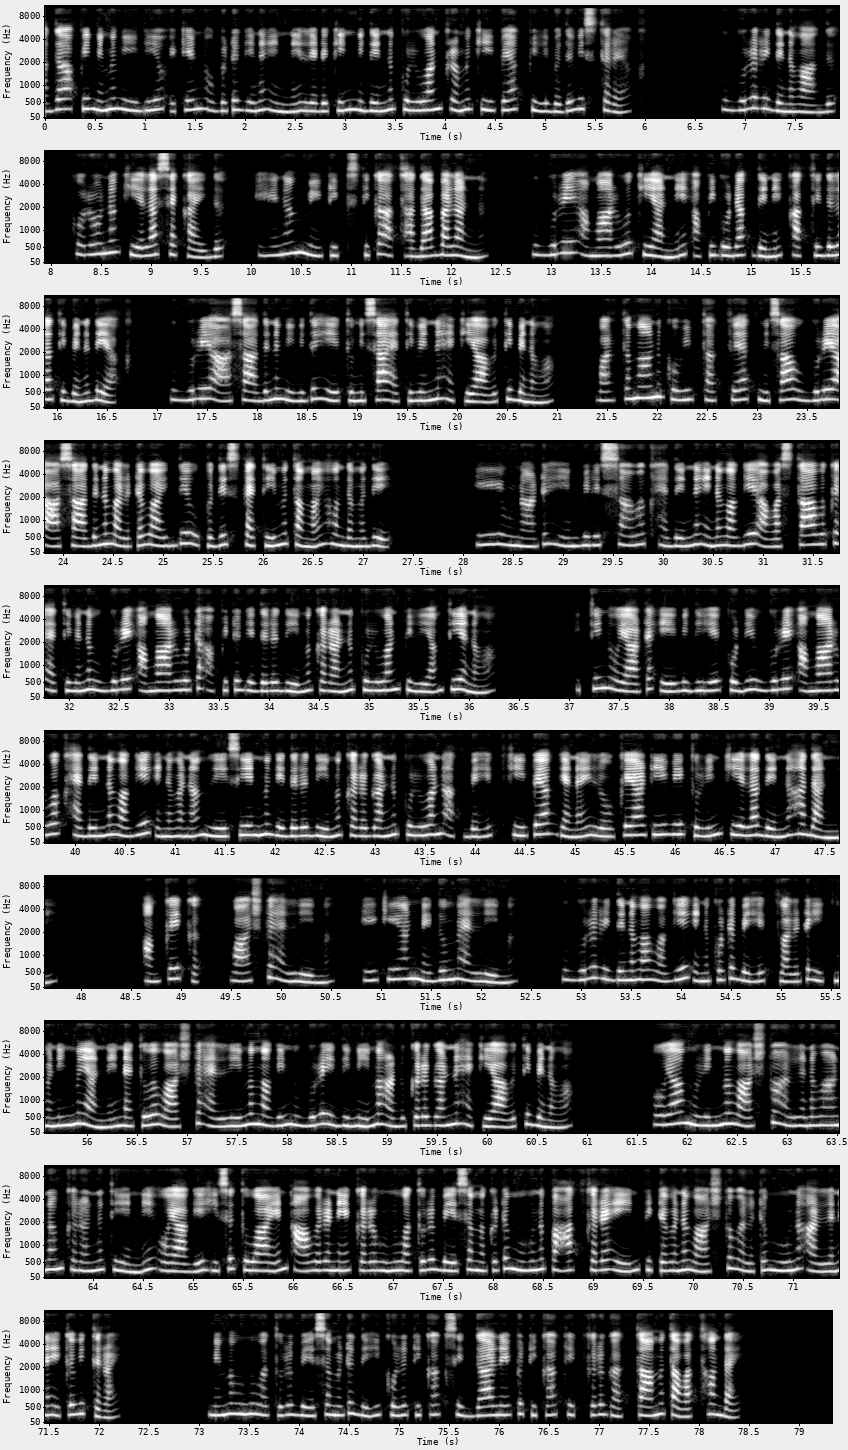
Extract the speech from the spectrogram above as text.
අද අපි මෙම වීඩියෝ එකෙන් ඔබට ගෙන එන්නේ ලෙඩකින් මිදෙන්න පුළුවන් ක්‍රම කීපයක් පිළිබඳ විස්තරයක්. උගුර රිදෙනවාද? කොරෝනා කියලා සැකයිද? එහෙනම් මේ ටිප්ස් ටික අත්හදා බලන්න. උගුරේ අමාරුව කියන්නේ අපි ගොඩක් දෙනෙක් අත්විඳලා තිබෙන දෙයක්. උගුරේ ආසාදන විවිධ හේතු නිසා ඇතිවෙන්න හැකියාව තිබෙනවා. වර්තමාන කොවිඩ් තත්ත්වයක් නිසා උගුරේ ආසාදන වලට වෛද්‍ය උපදෙස් පැතීම තමයි හොඳම දේ. ඒ වුණාට හෙම්බිරිස්සාවක් හැදෙන්න එන වගේ අවස්ථාවක ඇතිවෙන උගුරේ අමාරුවට අපිට ගෙදරදීම කරන්න පුළුවන් පිළියම් තියෙනවා. ඉතින් ඔයාට ඒ විදිහේ පොඩි උගුරේ අමාරුවක් හැදෙන්න වගේ එනවනම් ලේසියෙන්ම ගෙදරදීම කරගන්න පුළුවන් අත්බෙහෙත් කීපයක් ගැනයි ලෝකයා ටීවී තුලින් කියලා දෙන්න හදන්නේ. අංක 1. වාෂ්ප ඇල්ලීම. ඒ කියන්නේ දුම් ඇල්ලීම. උගුර රිදෙනවා වගේ එනකොට බෙහෙත් වලට ඉක්මනින්ම යන්නේ නැතුව වාෂ්ප ඇල්ලීම මගින් උගුර ඉදිමීම අඩු කරගන්න හැකියාව තිබෙනවා. ඔයා මුලින්ම වාෂ්ප අල්ලනවා නම් කරන්න තියෙන්නේ ඔයාගේ හිස තුවායෙන් ආවරණය කර උණු වතුර බේසමකට මුහුණ පහත් කර එයින් පිටවන වාෂ්ප වලට මුහුණ අල්ලන එක විතරයි. මෙම උණු වතුර බේසමට දෙහි කොළ ටිකක් සිද්ධාලේප ටිකක් එක් කර ගත්තාම තවත් හොඳයි.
